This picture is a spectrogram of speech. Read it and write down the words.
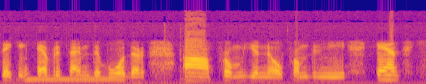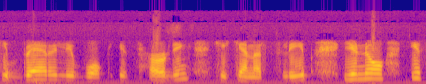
taking every time the water uh, from, you know, from the knee, and he barely walk. It's hurting. He cannot sleep. You know, it's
